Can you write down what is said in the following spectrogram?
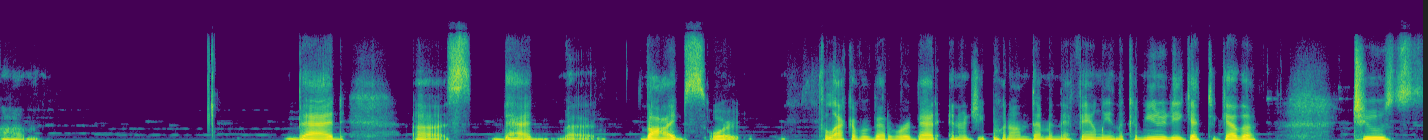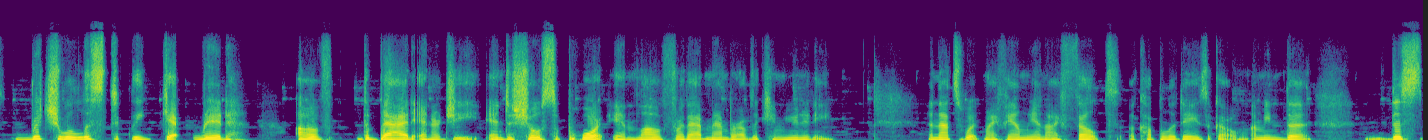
um, bad uh, bad uh, vibes or for lack of a better word, bad energy put on them and their family and the community get together to ritualistically get rid of the bad energy and to show support and love for that member of the community. And that's what my family and I felt a couple of days ago. I mean, the this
